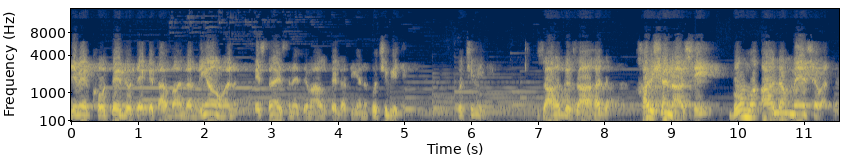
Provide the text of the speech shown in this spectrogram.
ਜਿਵੇਂ ਖੋਤੇ ਦੇ ਉੱਤੇ ਕਿਤਾਬਾਂ ਲੱਦੀਆਂ ਹੋਣ, ਇਸ ਤਰ੍ਹਾਂ ਇਸ ਨੇ ਦਿਮਾਗ ਤੇ ਲੱਦੀਆਂ ਨੇ ਕੁਝ ਵੀ ਨਹੀਂ ਕੁਝ ਵੀ ਨਹੀਂ। ਜ਼ਾਗ ਜ਼ਾਹਦ, ਖਰਸ਼ਨਾਸੀ, ਬੁਮ ਆਲਮ ਮੈਂ ਸਵਤ।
